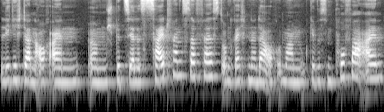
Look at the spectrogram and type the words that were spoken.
lege ich dann auch ein ähm, spezielles Zeitfenster fest und rechne da auch immer einen gewissen Puffer ein.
